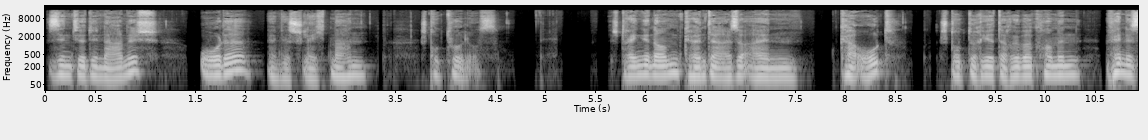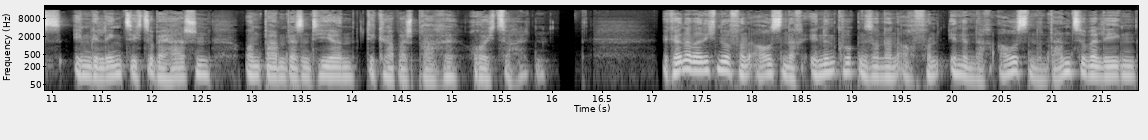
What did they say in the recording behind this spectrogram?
sind wir dynamisch oder, wenn wir es schlecht machen, strukturlos. Streng genommen könnte also ein Chaot strukturiert darüber kommen, wenn es ihm gelingt, sich zu beherrschen und beim Präsentieren die Körpersprache ruhig zu halten. Wir können aber nicht nur von außen nach innen gucken, sondern auch von innen nach außen und dann zu überlegen,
